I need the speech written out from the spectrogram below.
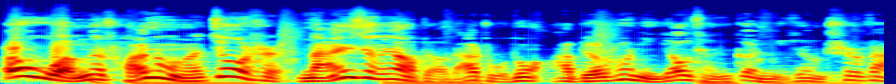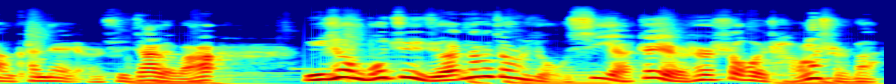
而我们的传统呢，就是男性要表达主动啊，比如说你邀请一个女性吃饭、看电影、去家里玩，女性不拒绝，那就是有戏啊，这也是社会常识吧。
